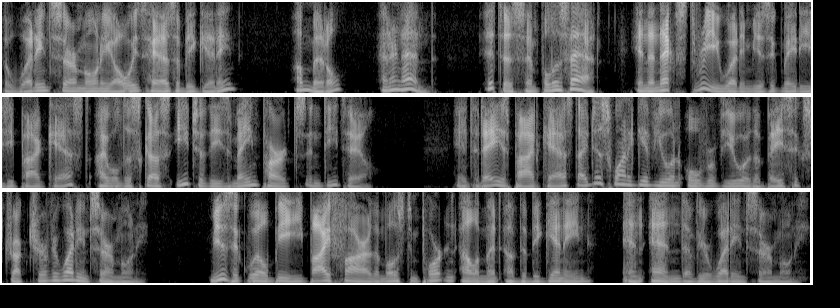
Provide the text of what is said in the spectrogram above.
the wedding ceremony always has a beginning, a middle, and an end. It's as simple as that. In the next three Wedding Music Made Easy podcasts, I will discuss each of these main parts in detail. In today's podcast, I just want to give you an overview of the basic structure of your wedding ceremony. Music will be, by far, the most important element of the beginning and end of your wedding ceremony.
